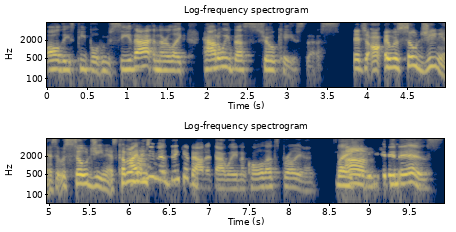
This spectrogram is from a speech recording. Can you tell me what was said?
all these people who see that and they're like how do we best showcase this it's it was so genius it was so genius coming I from- didn't even think about it that way Nicole that's brilliant like um, it, it is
